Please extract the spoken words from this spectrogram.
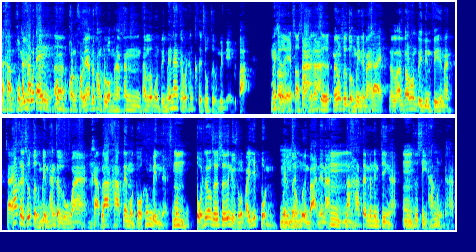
นะครับผมไม่รู้ว่าท่านราคาเต็มผมเออขอขออนุญาตด้วยความเคารพนะครับท่านท่านรัฐมนตรีไม่แน่ใจว่าท่านเคยซื้อตั๋วเครื่องบินเองหรือเปล่า ไม่เคยสอสอไม่ต้องซื้อไม่ต้องซื้อตั๋วเครื่องบินใช่ไหมใช่แล้วรัฐมนตรีบินฟรีใช่ไหมใช่ถ้าเคยซื้อตั๋วเครื่องบินท่านจะรู้ว่าครับราคาเต็มของตั๋วเครื่องบินเนี่ยสมมติอืมตั๋วที่เราซื้อซื้ออยู่สมมติไปญี่ปุ่นหมื่นหมื่นสองหมื่นบาทเนี่ยนะอืมราคาเต็มมันจริงๆอะอืมคือสี่ห้าหมื่นนะครับ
